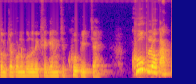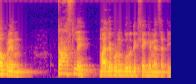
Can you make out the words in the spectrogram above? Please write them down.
तुमच्याकडून गुरुदीक्षा घेण्याची खूप इच्छा आहे. खूप लोक आत्तापर्यंत त्रासले. माझ्याकडून गुरुदीक्षा घेण्यासाठी.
